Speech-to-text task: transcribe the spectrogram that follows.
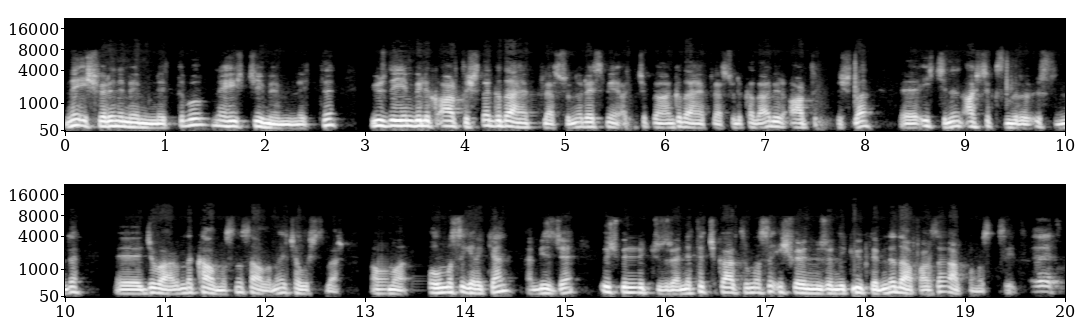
Ne işvereni memnun etti bu ne işçiyi memnun etti. %21'lik artışla gıda enflasyonu, resmi açıklanan gıda enflasyonu kadar bir artışla e, işçinin açlık sınırı üstünde e, civarında kalmasını sağlamaya çalıştılar. Ama olması gereken yani bizce 3300 lira nete çıkartılması işverenin üzerindeki yüklerin de daha fazla artmamasıydı. Evet.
